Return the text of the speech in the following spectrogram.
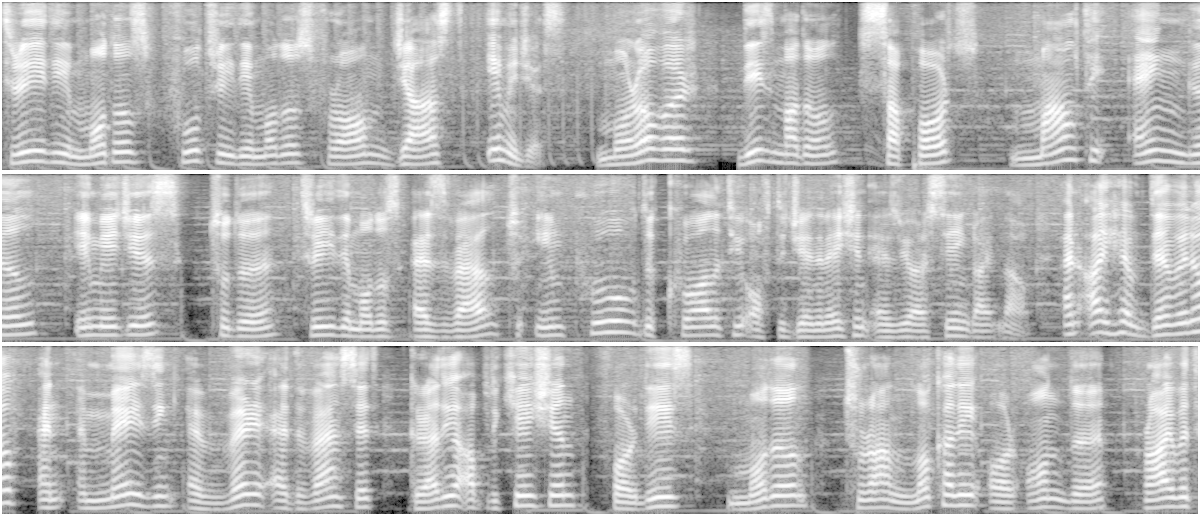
3d models full 3d models from just images. Moreover this model supports multi-angle images to the 3D models as well to improve the quality of the generation as you are seeing right now. And I have developed an amazing, a very advanced Gradio application for this model to run locally or on the private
